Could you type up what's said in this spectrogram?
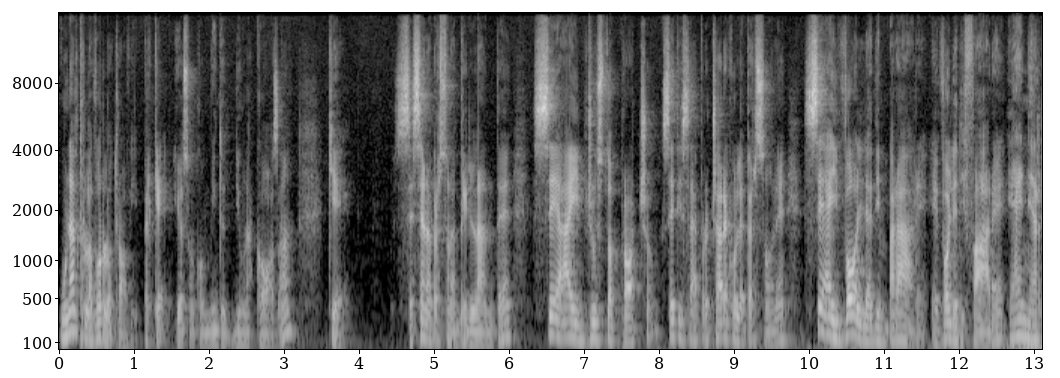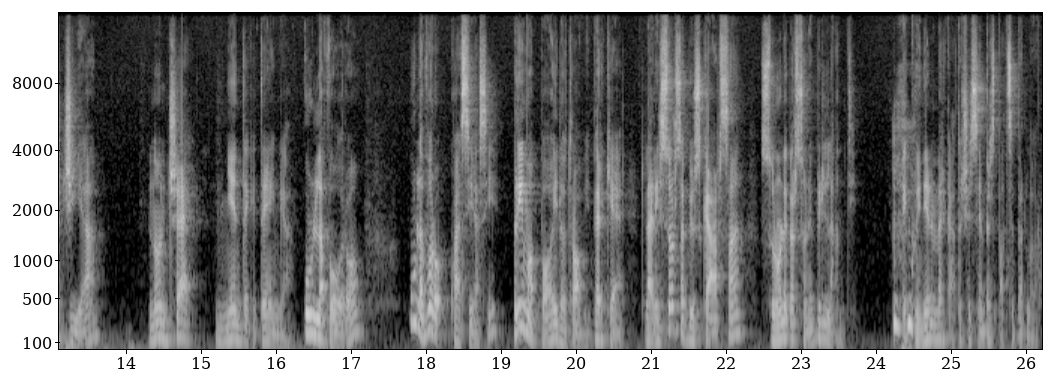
un altro lavoro lo trovi, perché io sono convinto di una cosa, che se sei una persona brillante, se hai il giusto approccio, se ti sai approcciare con le persone, se hai voglia di imparare e voglia di fare e hai energia, non c'è niente che tenga. Un lavoro, un lavoro qualsiasi, prima o poi lo trovi, perché la risorsa più scarsa sono le persone brillanti e quindi nel mercato c'è sempre spazio per loro.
